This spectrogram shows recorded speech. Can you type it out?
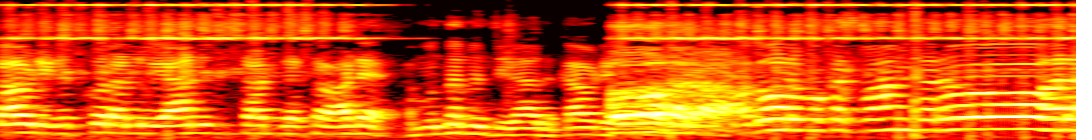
కావడి ఎత్తుకోరా నువ్వు యాడ్ స్టార్ట్ చేస్తావు? ఆడే ముందర నుంచి కాదు కావడి. అఘోర ముఖ స్వామికి అరోహర.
